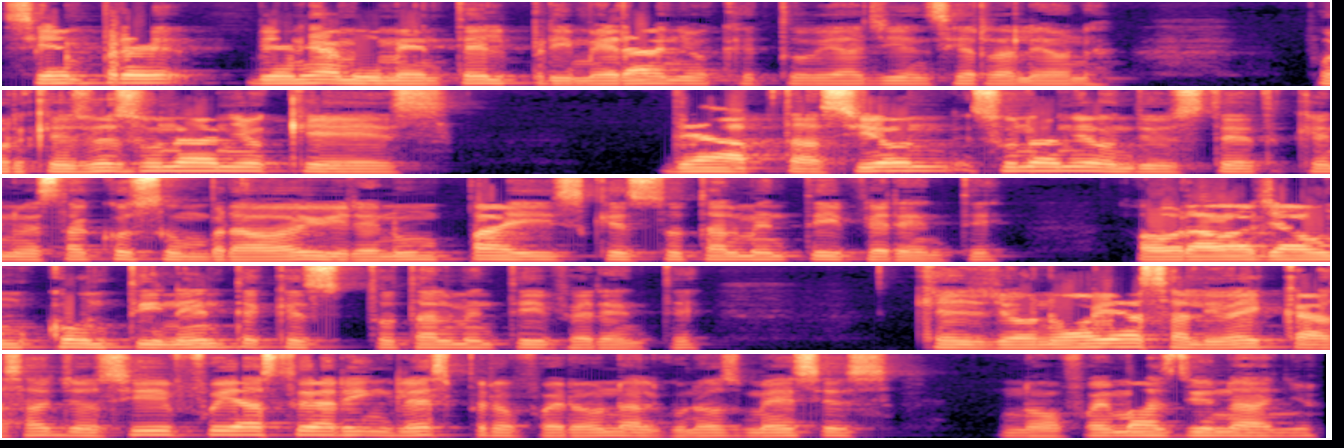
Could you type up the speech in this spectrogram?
siempre viene a mi mente el primer año que tuve allí en Sierra Leona, porque eso es un año que es de adaptación, es un año donde usted que no está acostumbrado a vivir en un país que es totalmente diferente, ahora vaya a un continente que es totalmente diferente, que yo no había salido de casa, yo sí fui a estudiar inglés, pero fueron algunos meses, no fue más de un año.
